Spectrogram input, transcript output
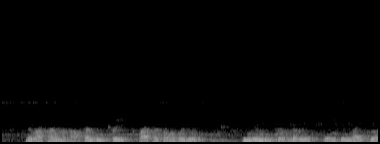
ๆในว่าท่านมาเราท่านจึงปรีกฝ่ายพระสงฆ์ก็อยู่จึงได้มีกฎระเบียบเขียนขึ้นไว้เพื่อ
